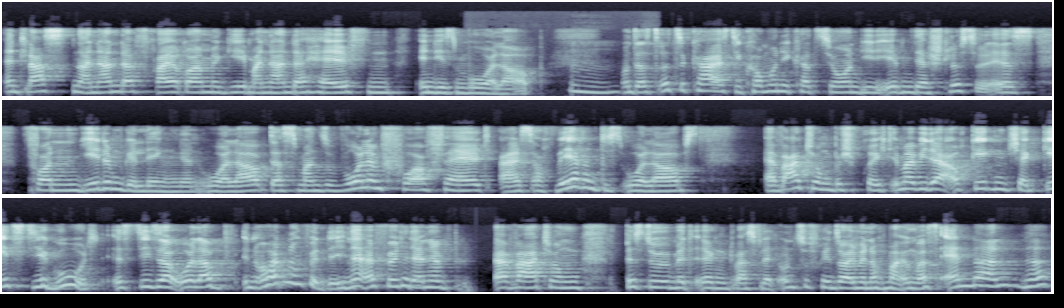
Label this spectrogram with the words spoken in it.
entlasten, einander Freiräume geben, einander helfen in diesem Urlaub. Mhm. Und das dritte K ist die Kommunikation, die eben der Schlüssel ist von jedem gelingenden Urlaub, dass man sowohl im Vorfeld als auch während des Urlaubs Erwartungen bespricht, immer wieder auch gegencheckt, geht's dir gut? Ist dieser Urlaub in Ordnung für dich? Ne? Erfüllt er deine Erwartungen? Bist du mit irgendwas vielleicht unzufrieden? Sollen wir nochmal irgendwas ändern? Ne?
